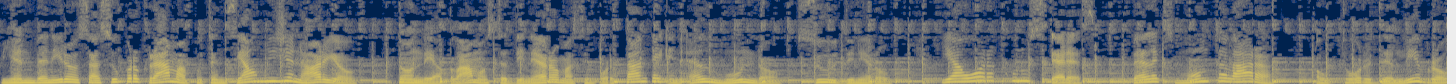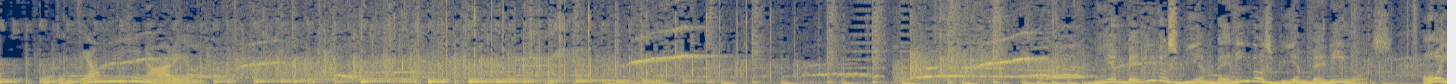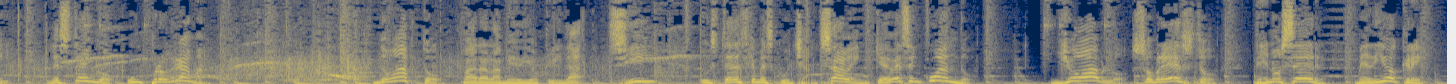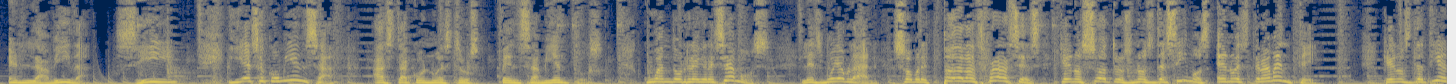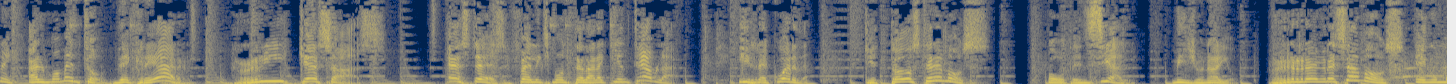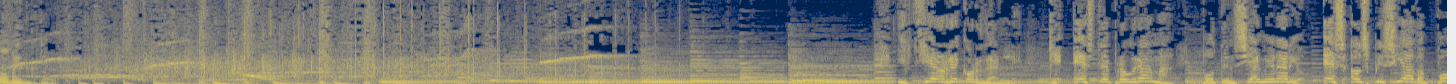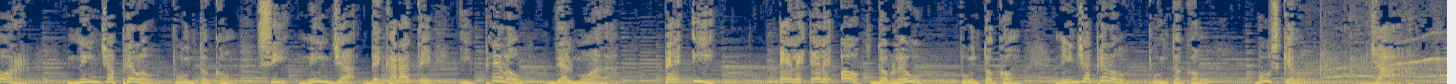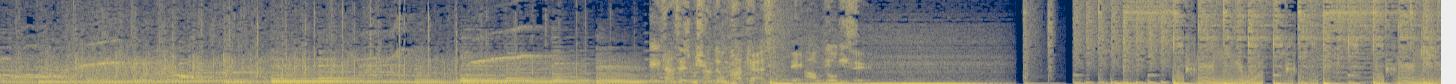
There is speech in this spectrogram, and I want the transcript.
Bienvenidos a su programa Potencial Millonario, donde hablamos del dinero más importante en el mundo, su dinero. Y ahora con ustedes, Félix Montalara, autor del libro Potencial Millonario. Bienvenidos, bienvenidos, bienvenidos. Hoy les tengo un programa no apto para la mediocridad. Sí, ustedes que me escuchan saben que de vez en cuando yo hablo sobre esto de no ser mediocre en la vida. Sí, y eso comienza hasta con nuestros pensamientos. Cuando regresemos, les voy a hablar sobre todas las frases que nosotros nos decimos en nuestra mente que nos detienen al momento de crear riquezas. Este es Félix Montelara quien te habla. Y recuerda que todos tenemos potencial millonario. Regresamos en un momento. Y quiero recordarle que este programa, Potencial Millonario, es auspiciado por ninjapillow.com. Sí, ninja de karate y pillow de almohada. P-I-L-L-O-W.com. ninjapillow.com. Búsquelo ya. Estás escuchando un podcast de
